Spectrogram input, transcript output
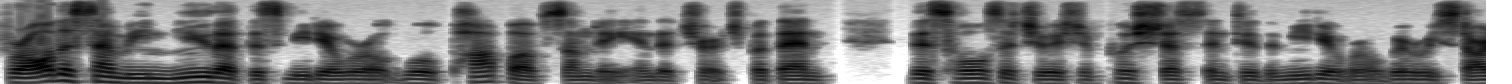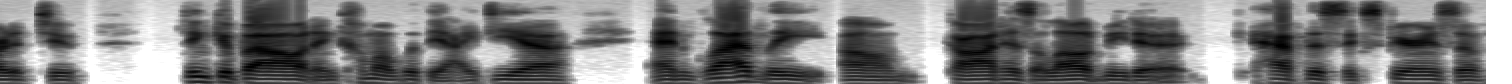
for all this time we knew that this media world will pop up someday in the church. But then this whole situation pushed us into the media world where we started to think about and come up with the idea. And gladly, um, God has allowed me to have this experience of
